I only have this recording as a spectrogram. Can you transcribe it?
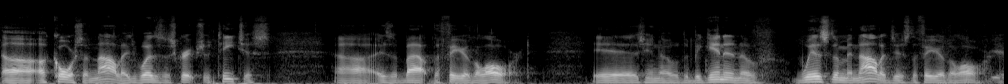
uh, a course of knowledge, what does the scripture teach us, uh, is about the fear of the Lord. Is, you know, the beginning of wisdom and knowledge is the fear of the Lord. Yes.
